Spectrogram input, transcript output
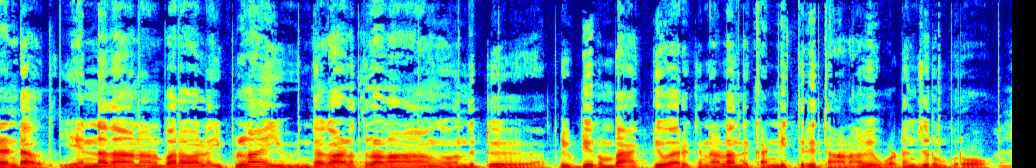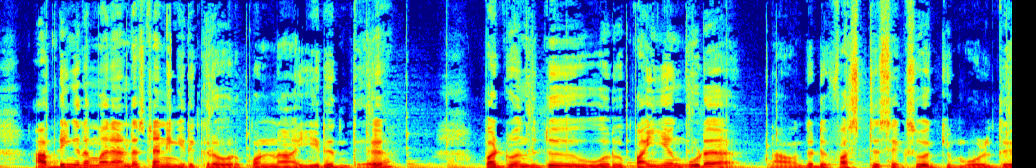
ரெண்டாவது என்னதான் ஆனாலும் பரவாயில்ல. இப்படிலாம் இந்த காலத்துலலாம் அவங்க வந்துட்டு அப்படி இப்படி ரொம்ப ஆக்டிவாக இருக்கனால அந்த கன்னித்திரை தானாகவே உடஞ்சிரும் ப்ரோ அப்படிங்கிற மாதிரி அண்டர்ஸ்டாண்டிங் இருக்கிற ஒரு பொண்ணாக இருந்து பட் வந்துட்டு ஒரு பையன் கூட நான் வந்துட்டு ஃபஸ்ட்டு செக்ஸ் வைக்கும்பொழுது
